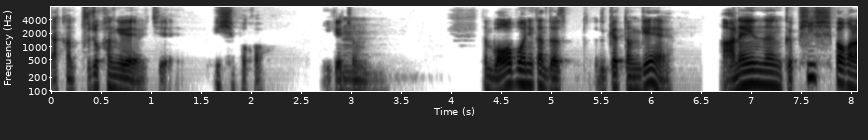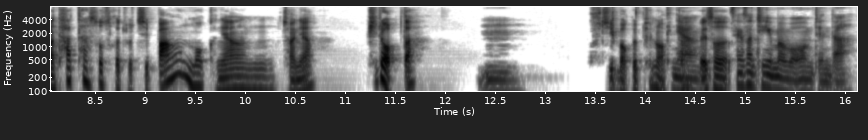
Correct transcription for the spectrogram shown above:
약간 부족한 게 이제 피시버거 이게 좀 음. 먹어보니까 느, 느꼈던 게 안에 있는 그 피시버거랑 타타 소스가 좋지 빵은 뭐 그냥 전혀 필요 없다. 음. 굳이 먹을 필요는 없다. 그래서 생선튀김만 먹으면 된다.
